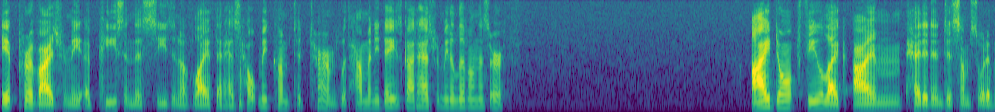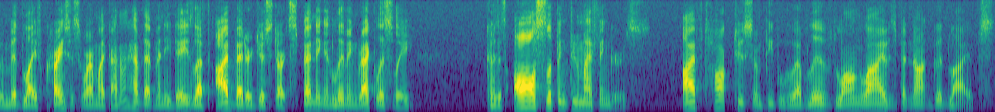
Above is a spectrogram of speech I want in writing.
it provides for me a peace in this season of life that has helped me come to terms with how many days God has for me to live on this earth. I don't feel like I'm headed into some sort of a midlife crisis where I'm like, I don't have that many days left. I better just start spending and living recklessly because it's all slipping through my fingers. I've talked to some people who have lived long lives but not good lives.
